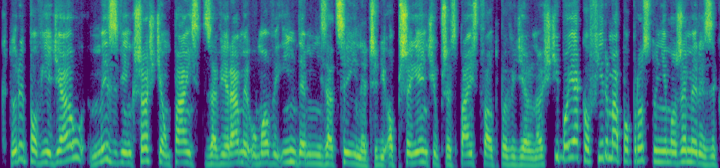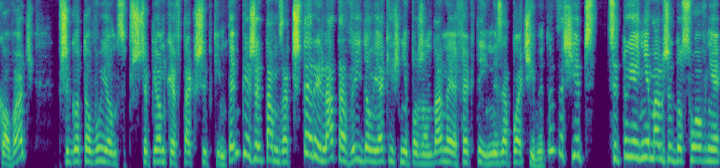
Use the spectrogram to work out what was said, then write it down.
który powiedział: My z większością państw zawieramy umowy indemnizacyjne, czyli o przejęciu przez państwa odpowiedzialności, bo jako firma po prostu nie możemy ryzykować, przygotowując szczepionkę w tak szybkim tempie, że tam za 4 lata wyjdą jakieś niepożądane efekty i my zapłacimy. To też je cytuję niemalże dosłownie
